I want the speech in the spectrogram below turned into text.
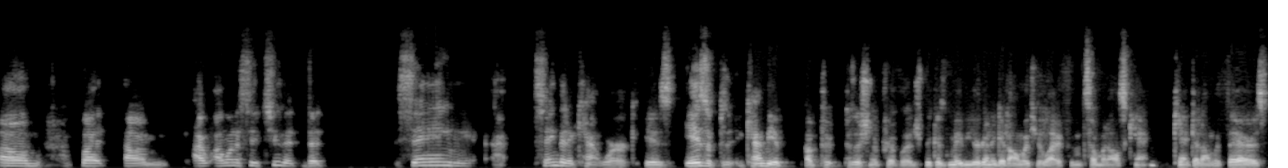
Um, but um, I, I want to say too that that saying saying that it can't work is is a can be a, a position of privilege because maybe you're going to get on with your life and someone else can't can't get on with theirs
